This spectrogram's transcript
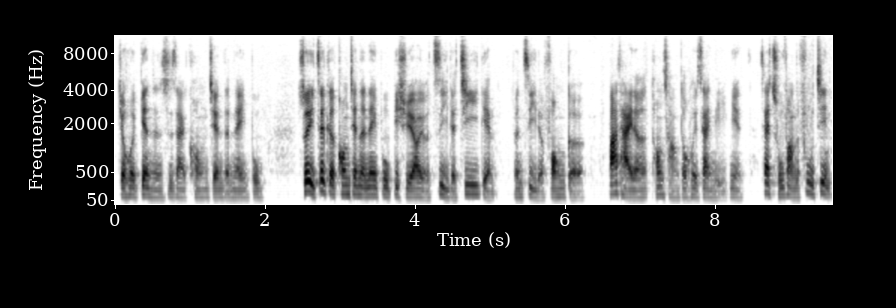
就会变成是在空间的内部。所以这个空间的内部必须要有自己的记忆点跟自己的风格。吧台呢，通常都会在里面，在厨房的附近。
